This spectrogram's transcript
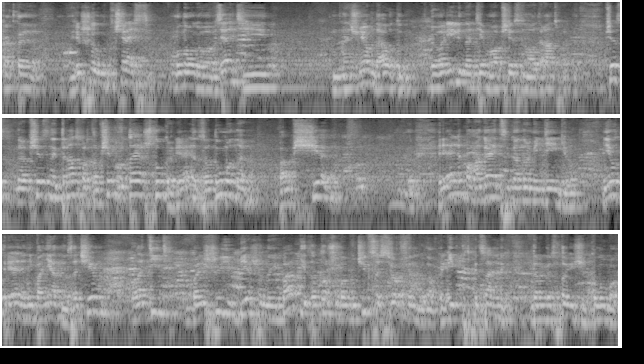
как-то решил часть многого взять и начнем, да, вот тут говорили на тему общественного транспорта. Общественный, общественный транспорт вообще крутая штука, реально задумана вообще реально помогает сэкономить деньги. Вот мне вот реально непонятно, зачем платить большие бешеные бабки за то, чтобы обучиться серфингу там, в каких-то специальных дорогостоящих клубах.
